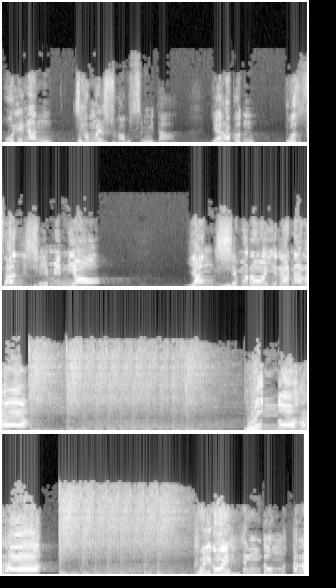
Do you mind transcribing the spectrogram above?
우리는 참을 수가 없습니다. 여러분 부산 시민이여 양심으로 일어나라! 분노하라! 그리고 행동하라!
